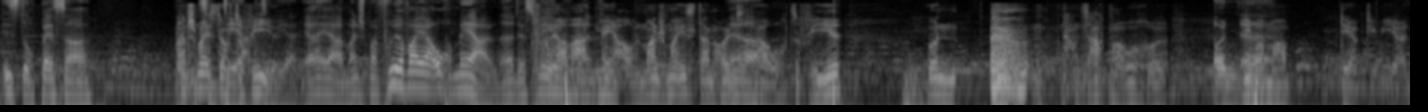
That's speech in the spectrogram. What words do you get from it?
ist doch besser. Manchmal ist doch zu viel. Ja, ja, manchmal. Früher war ja auch mehr, ne? Deswegen. Früher war es mehr und manchmal ist dann heutzutage Ja. auch zu viel. Und dann sagt man auch, äh, Und lieber äh, mal deaktivieren.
